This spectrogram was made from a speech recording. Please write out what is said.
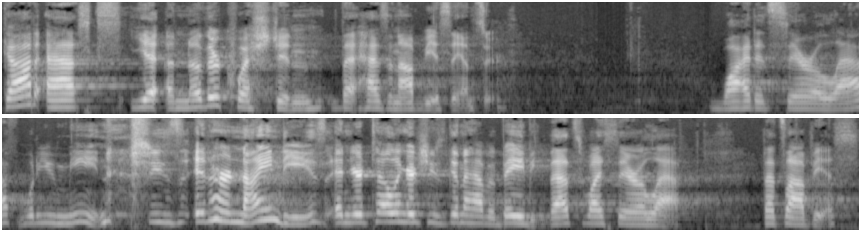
God asks yet another question that has an obvious answer. Why did Sarah laugh? What do you mean? she's in her 90s and you're telling her she's going to have a baby. That's why Sarah laughed. That's obvious.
